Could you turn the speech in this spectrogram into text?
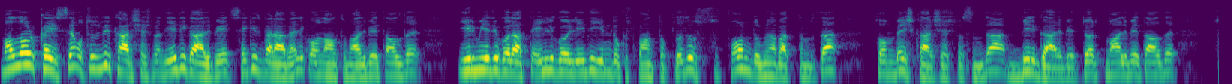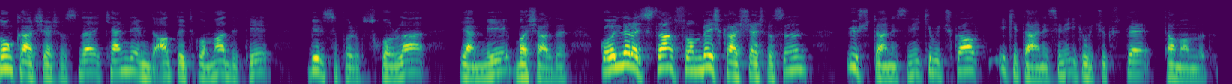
Mallorca ise 31 karşılaşmada 7 galibiyet, 8 beraberlik, 16 mağlubiyet aldı. 27 gol attı, 50 gol yedi, 29 puan topladı. Form durumuna baktığımızda son 5 karşılaşmasında 1 galibiyet, 4 mağlubiyet aldı. Son karşılaşmasında kendi evinde Atletico Madrid'i 1-0'lık skorla yenmeyi başardı. Goller açısından son 5 karşılaşmasının 3 tanesini 2.5 alt, 2 tanesini 2.5 üstte tamamladı.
